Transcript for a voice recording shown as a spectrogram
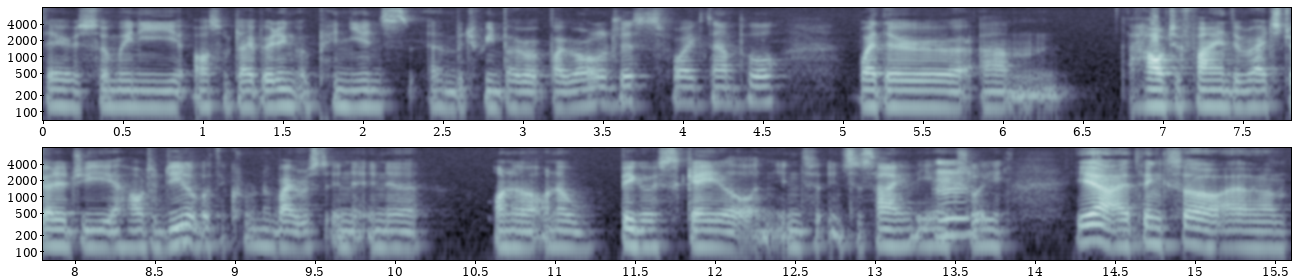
there are so many also diverging opinions um, between viro- virologists, for example, whether um, how to find the right strategy, how to deal with the coronavirus in in a on a on a bigger scale in in society mm. actually? Mm. Yeah, I think so um,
